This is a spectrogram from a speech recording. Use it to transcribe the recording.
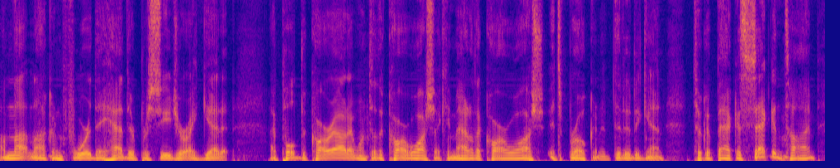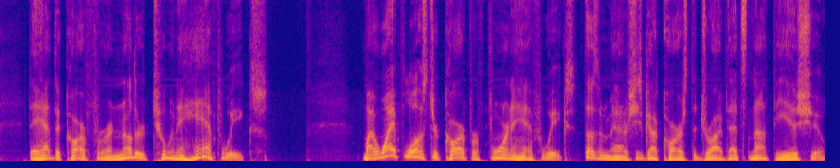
I'm not knocking Ford. They had their procedure. I get it. I pulled the car out. I went to the car wash. I came out of the car wash. It's broken. It did it again. Took it back a second time. They had the car for another two and a half weeks. My wife lost her car for four and a half weeks. Doesn't matter. She's got cars to drive. That's not the issue.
